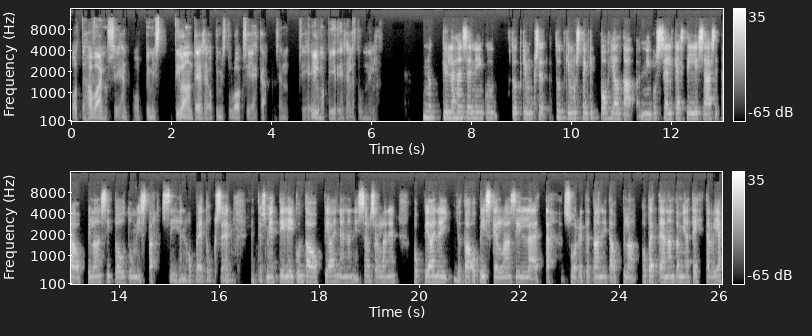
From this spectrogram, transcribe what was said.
olette havainnut siihen oppimistilanteeseen, oppimistuloksiin, ehkä sen, siihen ilmapiiriin siellä tunnilla? No kyllähän se niin kuin tutkimustenkin pohjalta niin kuin selkeästi lisää sitä oppilaan sitoutumista siihen opetukseen. Että jos miettii liikuntaa oppiaineena, niin se on sellainen oppiaine, jota opiskellaan sillä, että suoritetaan niitä oppilaan, opettajan antamia tehtäviä,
